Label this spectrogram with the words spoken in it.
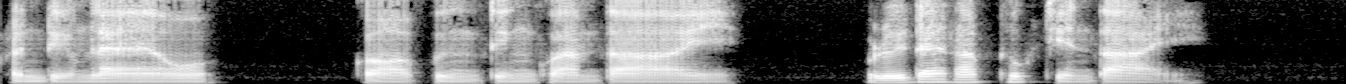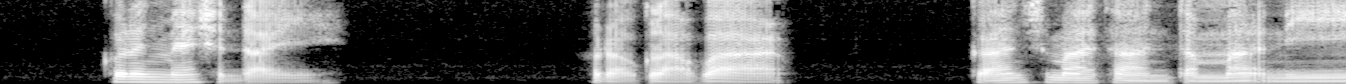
ครั้นดื่มแล้ว ก็พึงถึงความตาย หรือได้รับทุกข์เจียนตาย ก็นั้นแม้ฉันใด เรากล่าวว่า การสมาทานธรรมนี้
